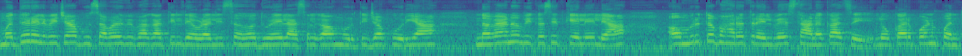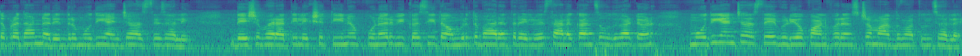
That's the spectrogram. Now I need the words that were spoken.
मध्य रेल्वेच्या भुसावळ विभागातील देवळालीसह धुळे लासलगाव मूर्तिजापूर या नव्यानं विकसित केलेल्या अमृत भारत रेल्वे स्थानकाचे लोकार्पण पंतप्रधान नरेंद्र मोदी यांच्या हस्ते झाले. देशभरातील एकशे तीन पुनर्विकसित अमृत भारत रेल्वे स्थानकांचं उद्घाटन मोदी यांच्या हस्ते व्हिडिओ कॉन्फरन्सच्या माध्यमातून झालंय.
